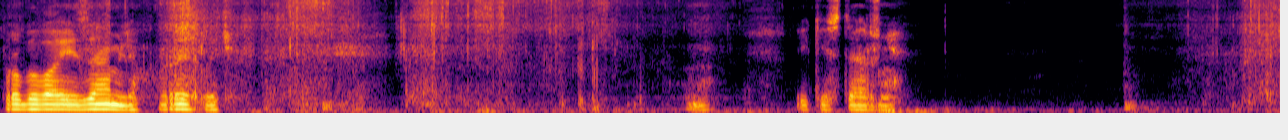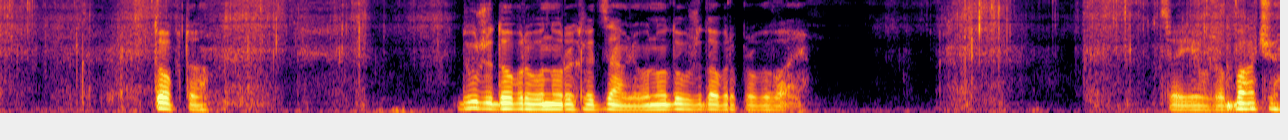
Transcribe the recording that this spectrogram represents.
Пробиває землю, рихлить. Які стержні. Тобто дуже добре воно рихлить землю, воно дуже добре пробиває. Це я вже бачу.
